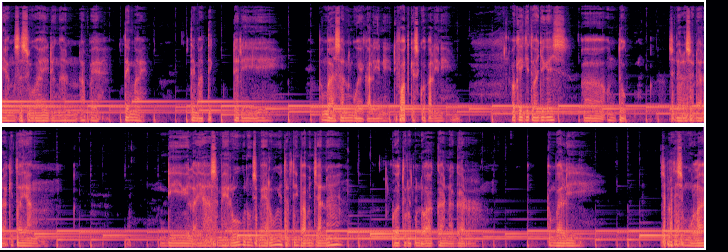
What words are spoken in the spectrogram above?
yang sesuai dengan apa ya tema ya, tematik dari pembahasan gue kali ini di podcast gue kali ini. Oke gitu aja guys. Uh, untuk saudara-saudara kita yang di wilayah Semeru Gunung Semeru yang tertimpa bencana gue turut mendoakan agar kembali seperti semula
